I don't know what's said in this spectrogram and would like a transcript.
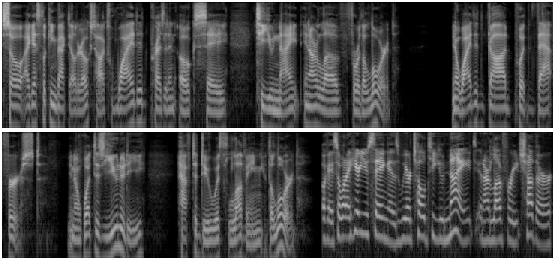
So I guess looking back to Elder Oaks talks, why did President Oaks say to unite in our love for the Lord? You know, why did God put that first? You know, what does unity have to do with loving the Lord? Okay, so what I hear you saying is we are told to unite in our love for each other,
